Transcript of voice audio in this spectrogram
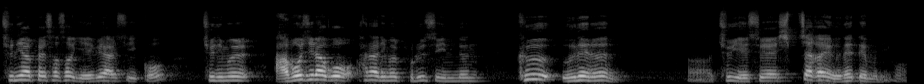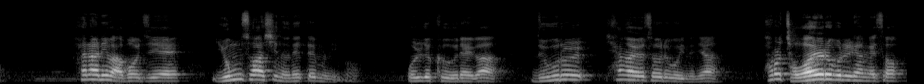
주님 앞에 서서 예배할 수 있고 주님을 아버지라고 하나님을 부를 수 있는 그 은혜는 어, 주 예수의 십자가의 은혜 때문이고 하나님 아버지의 용서하신 은혜 때문이고 오늘도 그 은혜가 누구를 향하여서 흐르고 있느냐? 바로 저와 여러분을 향해서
